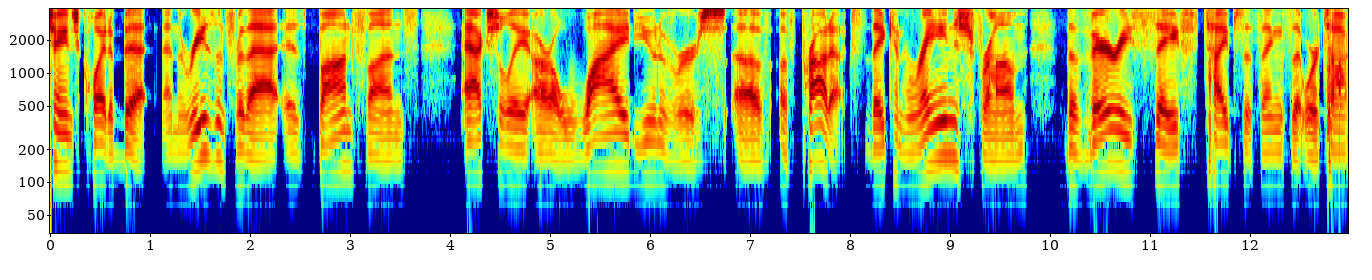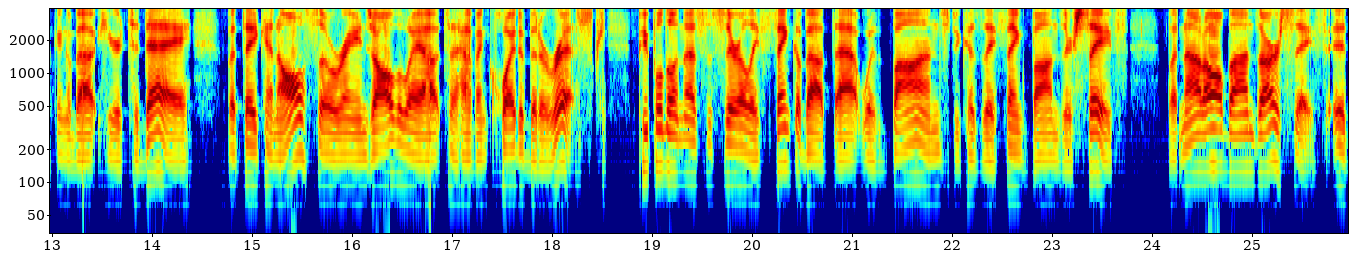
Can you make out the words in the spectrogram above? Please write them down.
change quite a bit. And the reason for that is bond funds actually are a wide universe of, of products. They can range from the very safe types of things that we're talking about here today, but they can also range all the way out to having quite a bit of risk. People don't necessarily think about that with bonds because they think bonds are safe but not all bonds are safe. It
